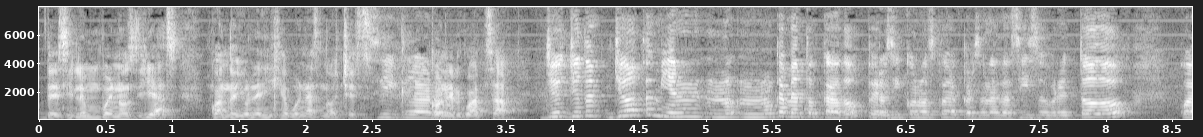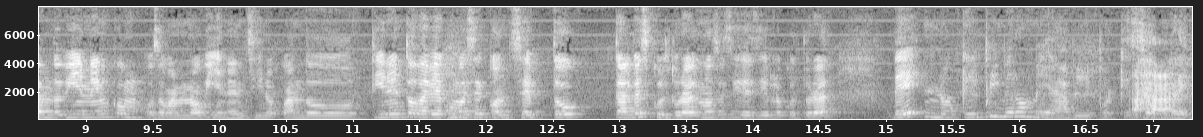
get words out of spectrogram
decirle un buenos días cuando yo le dije buenas noches Sí, claro. con el WhatsApp. Yo, yo, yo también no- nunca me ha tocado, pero sí conozco de personas así, sobre todo cuando vienen, como, o sea, bueno, no vienen, sino cuando tienen todavía como ese concepto, tal vez cultural, no sé si decirlo cultural, de no, que él primero me hable porque es Ajá. hombre,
